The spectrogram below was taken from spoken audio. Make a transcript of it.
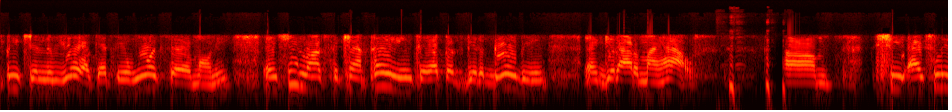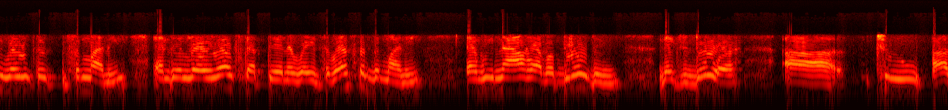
speech in New York at the award ceremony, and she launched a campaign to help us get a building and get out of my house. Um, she actually raised the, some money, and then L'Oreal stepped in and raised the rest of the money, and we now have a building next door uh, to uh,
